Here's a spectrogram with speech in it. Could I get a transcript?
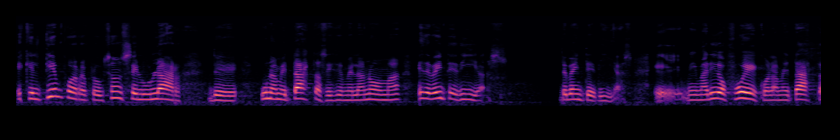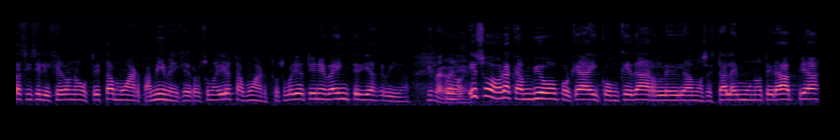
es que el tiempo de reproducción celular de una metástasis de melanoma es de 20 días de 20 días. Eh, mi marido fue con la metástasis y le dijeron, no, usted está muerto. A mí me dijeron, su marido está muerto, su marido tiene 20 días de vida. bueno, eso ahora cambió porque hay con qué darle, digamos, está la inmunoterapia,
